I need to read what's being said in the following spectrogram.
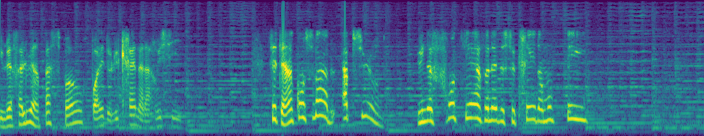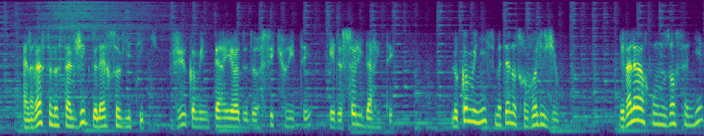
il lui a fallu un passeport pour aller de l'Ukraine à la Russie. C'était inconcevable, absurde. Une frontière venait de se créer dans mon pays. Elle reste nostalgique de l'ère soviétique, vue comme une période de sécurité et de solidarité. Le communisme était notre religion. Les valeurs qu'on nous enseignait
